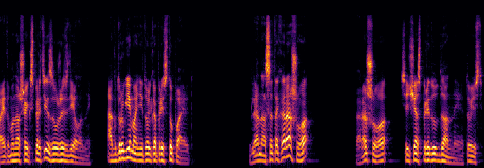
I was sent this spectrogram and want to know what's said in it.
поэтому наши экспертизы уже сделаны, а к другим они только приступают. Для нас это хорошо. Хорошо. Сейчас придут данные. То есть,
